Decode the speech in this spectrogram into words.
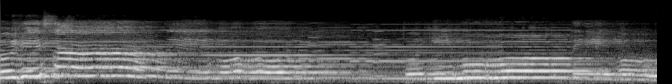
তুহি শান্তি হব তুহি মুক্তি হব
